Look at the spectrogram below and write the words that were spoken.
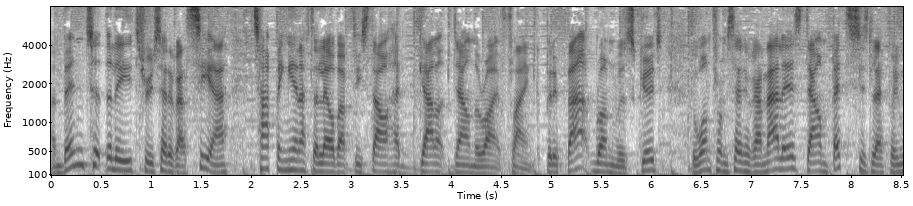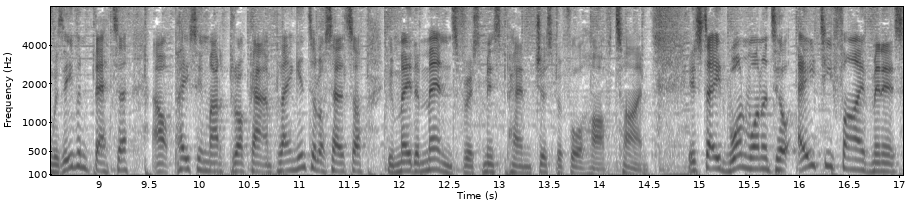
and then took the lead through Sergio Garcia, tapping in after Leo Baptistao had galloped down the right flank. But if that run was good, the one from Sergio Canales down Betis' left wing was even better, outpacing Marc Roca and playing into Lo Celso, who made amends for his missed pen just before half time. It stayed 1 1 until 85 minutes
